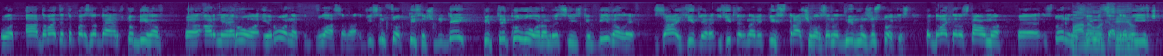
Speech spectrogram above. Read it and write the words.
От а давайте тепер згадаємо, хто бігав е, армія Роа і Рона під Власова. 800 тисяч людей під триколором російським бігали за Гітлера. І Гітлер навіть їх страчував за надмірну жорстокість. Так давайте розставимо е, історію на свої місця. Треба її вчити.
